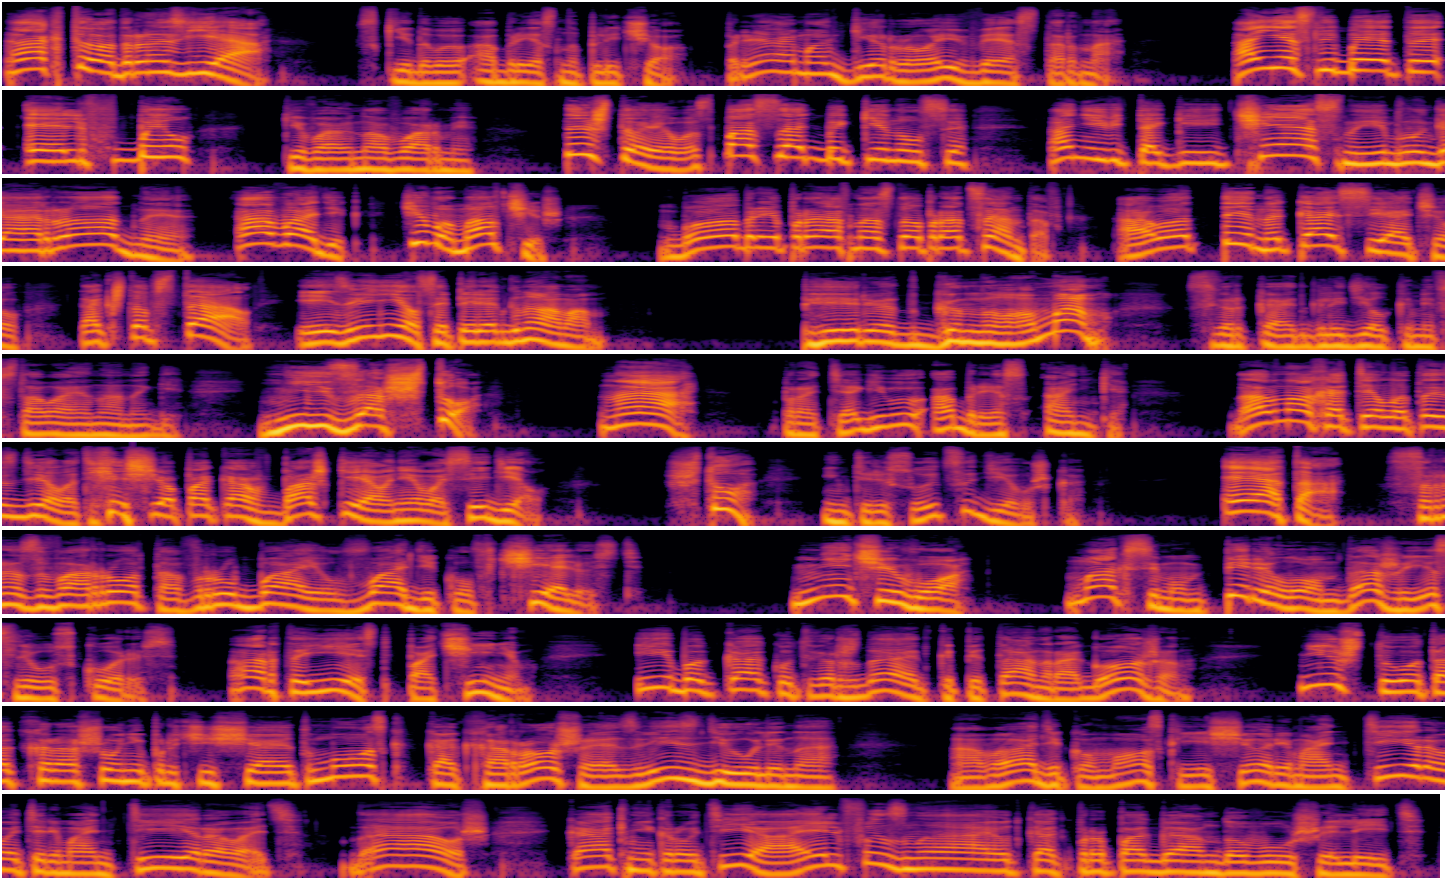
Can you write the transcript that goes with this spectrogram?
А кто друзья? Скидываю обрез на плечо. Прямо герой вестерна. А если бы это эльф был? Киваю на Варме. Ты что его, спасать бы кинулся? Они ведь такие честные и благородные. А, Вадик, чего молчишь? Бобри прав на сто процентов. А вот ты накосячил, так что встал и извинился перед гномом. «Перед гномом?» — сверкает гляделками, вставая на ноги. «Ни за что!» «На!» — протягиваю обрез Аньке. «Давно хотел это сделать, еще пока в башке у него сидел». «Что?» — интересуется девушка. «Это!» — с разворота врубаю Вадику в челюсть. «Ничего. Максимум перелом, даже если ускорюсь. Арта есть, починим. Ибо, как утверждает капитан Рогожин, ничто так хорошо не прочищает мозг, как хорошая звездюлина. А Вадику мозг еще ремонтировать ремонтировать. Да уж, как ни крути, а эльфы знают, как пропаганду в уши лить.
